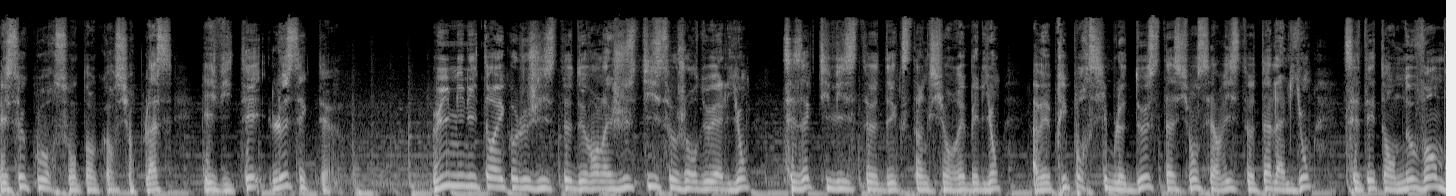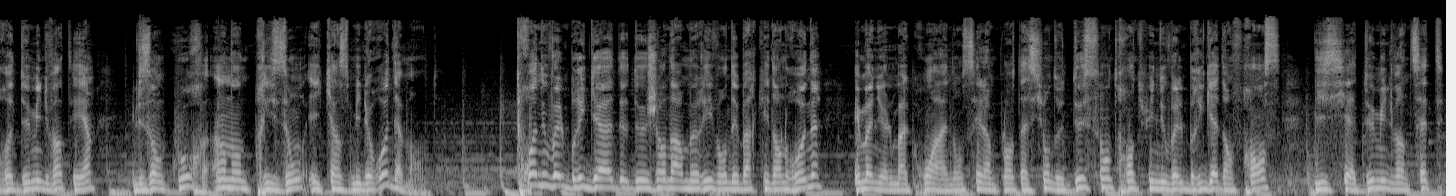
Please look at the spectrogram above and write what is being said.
Les secours sont encore sur place. Évitez le secteur. Huit militants écologistes devant la justice aujourd'hui à Lyon. Ces activistes d'Extinction Rébellion avaient pris pour cible deux stations-service Total à Lyon. C'était en novembre 2021. Ils encourent un an de prison et 15 000 euros d'amende. Trois nouvelles brigades de gendarmerie vont débarquer dans le Rhône. Emmanuel Macron a annoncé l'implantation de 238 nouvelles brigades en France d'ici à 2027.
